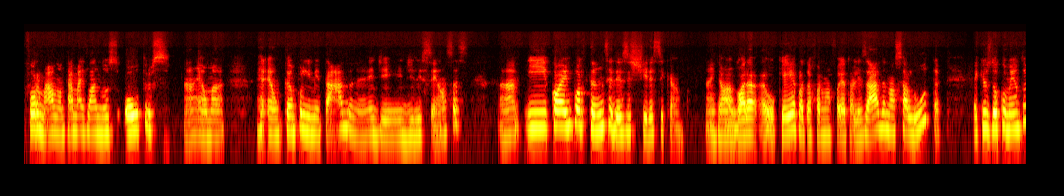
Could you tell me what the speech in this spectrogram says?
formal, não está mais lá nos outros, tá? é, uma, é um campo limitado né, de, de licenças. Tá? E qual é a importância de existir esse campo? Tá? Então, agora, ok, a plataforma foi atualizada, nossa luta é que os documentos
